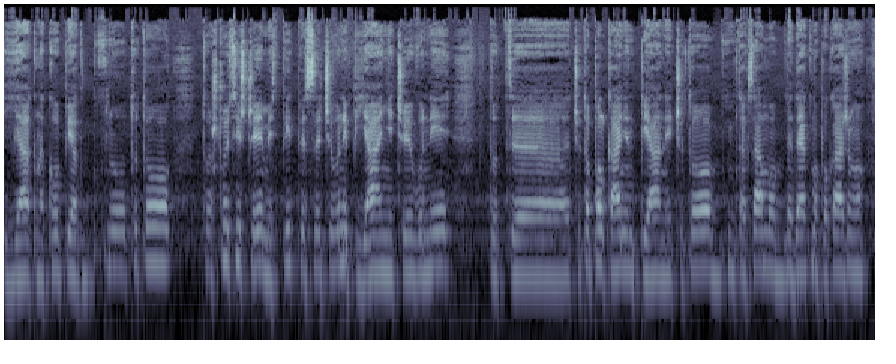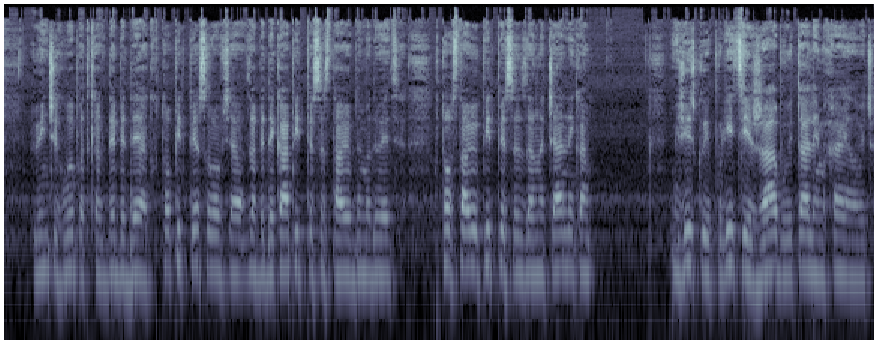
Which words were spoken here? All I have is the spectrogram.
як на копіях. Ну, то, то, то щось із чимось, підписи, чи вони п'яні, чи вони. Тут е, чи то Полканін п'яний, чи то так само Бедек ми покажемо в інших випадках, де Бедек. Хто підписувався за БДК, підписи ставив, будемо дивитися. Хто ставив підписи за начальника міжійської поліції Жабу Віталія Михайловича.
